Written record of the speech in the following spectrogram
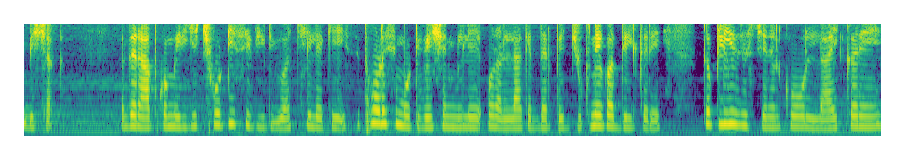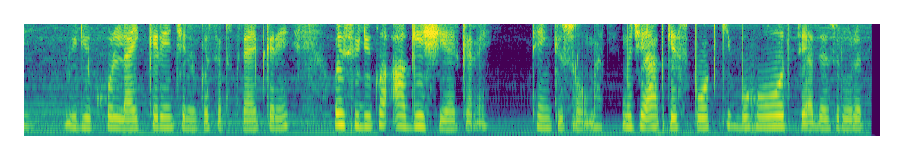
بے شک، اگر آپ کو میری یہ چھوٹی سی ویڈیو اچھی لگے، اس سے تھوڑی سی موٹیویشن ملے اور اللہ کے در پہ جھکنے کا دل کرے، تو پلیز اس چینل کو لائک کریں، ویڈیو کو لائک کریں چینل کو سبسکرائب کریں اور اس ویڈیو کو آگے شیئر کریں۔ تھینک یو سو مچ مجھے آپ کے سپورٹ کی بہت زیادہ ضرورت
